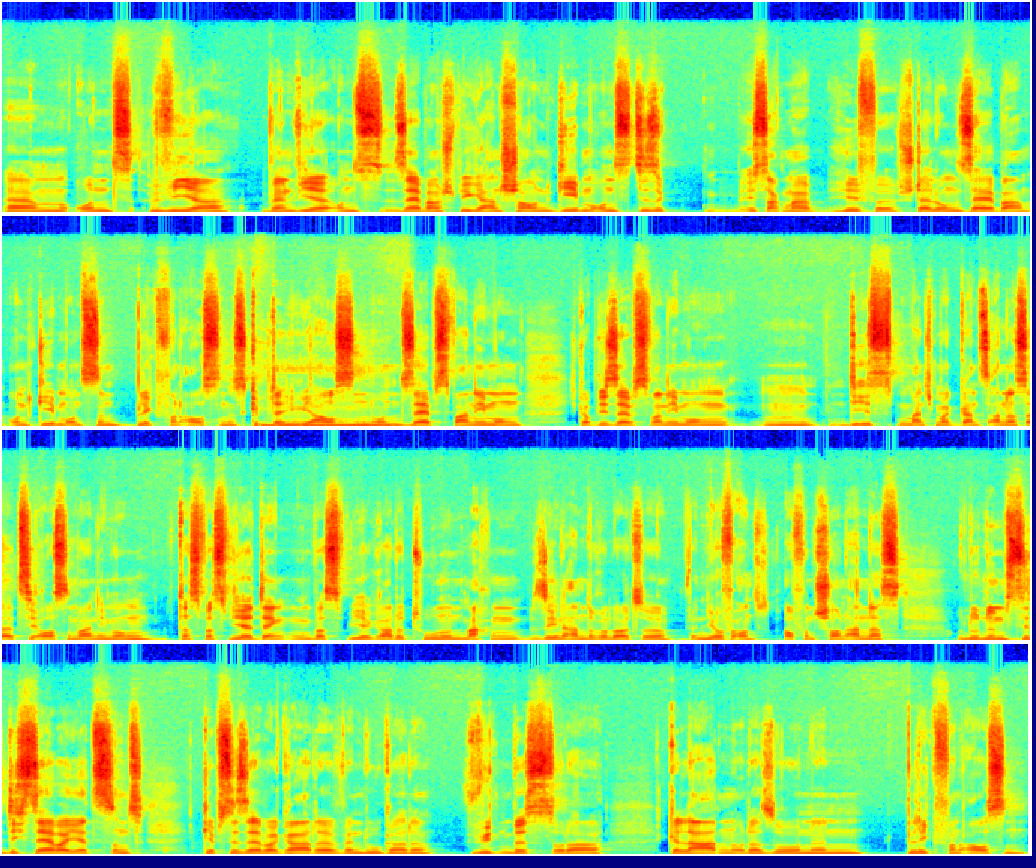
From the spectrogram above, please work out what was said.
Ähm, und wir, wenn wir uns selber im Spiegel anschauen, geben uns diese, ich sag mal, Hilfestellung selber und geben uns einen Blick von außen. Es gibt da irgendwie Außen- und Selbstwahrnehmung. Ich glaube, die Selbstwahrnehmung, mh, die ist manchmal ganz anders als die Außenwahrnehmung. Das, was wir denken, was wir gerade tun und machen, sehen andere Leute, wenn die auf uns, auf uns schauen, anders. Und du nimmst dir dich selber jetzt und gibst dir selber gerade, wenn du gerade wütend bist oder geladen oder so, einen Blick von außen.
